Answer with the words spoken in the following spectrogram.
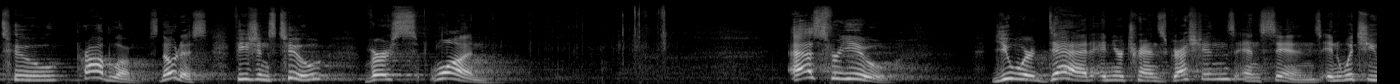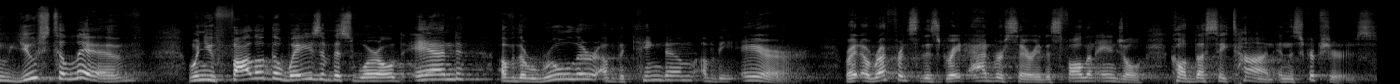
two problems. Notice Ephesians 2, verse 1. As for you, you were dead in your transgressions and sins, in which you used to live when you followed the ways of this world and of the ruler of the kingdom of the air. Right? A reference to this great adversary, this fallen angel called the Satan in the scriptures.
